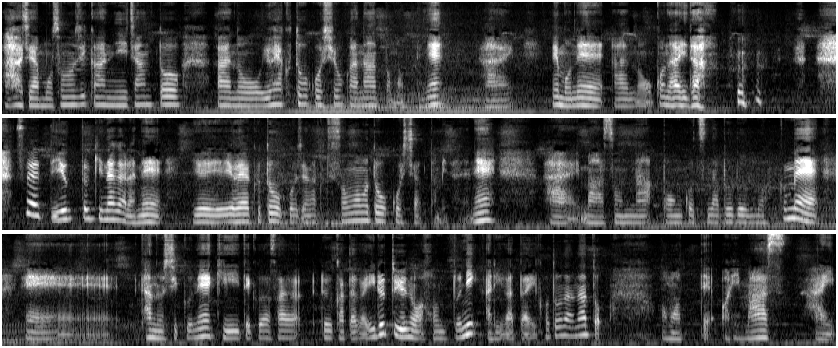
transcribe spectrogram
ああじゃあもうその時間にちゃんとあの予約投稿しようかなと思ってね。はい。でもねあのこの間 そうやって言っときながらね予約投稿じゃなくてそのまま投稿しちゃったみたいなね。はい。まあそんなポンコツな部分も含め、えー、楽しくね聞いてくださる方がいるというのは本当にありがたいことだなと思っております。はい。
